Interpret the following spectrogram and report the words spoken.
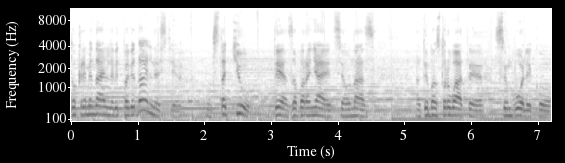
до кримінальної відповідальності в статтю, де забороняється у нас демонструвати символіку е,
